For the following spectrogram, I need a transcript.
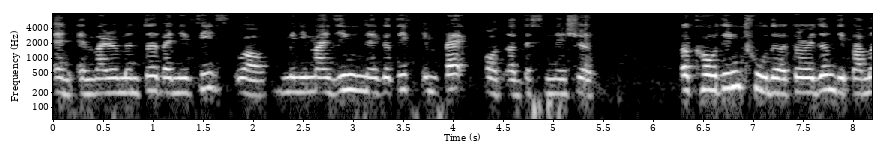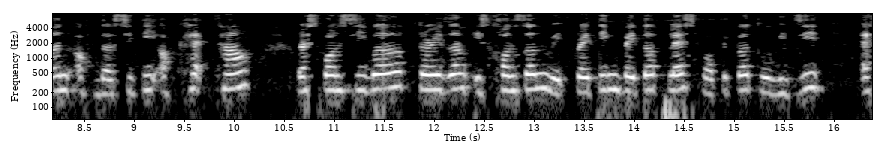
and environmental benefits while minimizing negative impact on a destination. According to the Tourism Department of the City of Cape Town, responsible tourism is concerned with creating better places for people to visit as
